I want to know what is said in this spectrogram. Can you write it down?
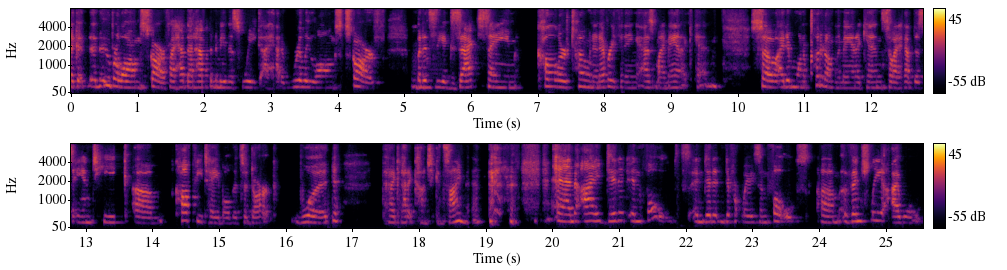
like a, an uber long scarf. I had that happen to me this week. I had a really long scarf, mm-hmm. but it's the exact same color tone and everything as my mannequin. So I didn't want to put it on the mannequin. So I have this antique um, coffee table that's a dark wood that I got at Conchi Consignment. and I did it in folds and did it in different ways in folds. Um, eventually I will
